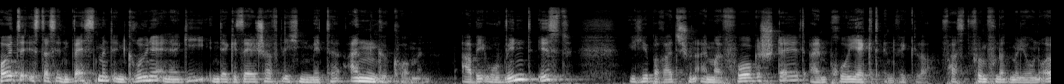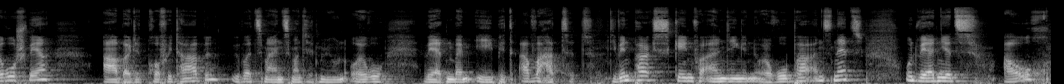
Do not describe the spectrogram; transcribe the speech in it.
heute ist das Investment in grüne Energie in der gesellschaftlichen Mitte angekommen. ABO Wind ist, wie hier bereits schon einmal vorgestellt, ein Projektentwickler, fast 500 Millionen Euro schwer, arbeitet profitabel. Über 22 Millionen Euro werden beim EBIT erwartet. Die Windparks gehen vor allen Dingen in Europa ans Netz und werden jetzt auch,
